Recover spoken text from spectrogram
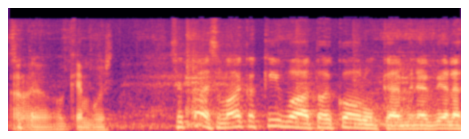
Sitä oikein muista. Se taisi olla aika kivaa toi koulunkäyminen vielä,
